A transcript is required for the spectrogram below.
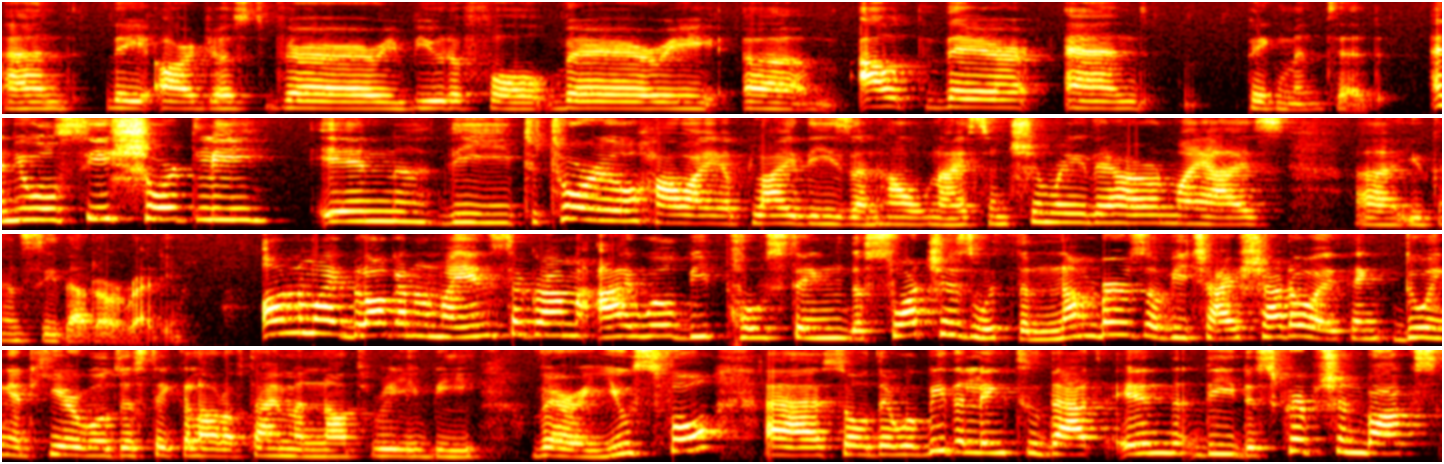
And they are just very beautiful very um, out there and pigmented and you will see shortly in the tutorial how I apply these and how nice and shimmery they are on my eyes. Uh, you can see that already. On my blog and on my Instagram, I will be posting the swatches with the numbers of each eyeshadow. I think doing it here will just take a lot of time and not really be very useful. Uh, so there will be the link to that in the description box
